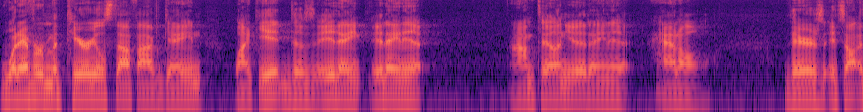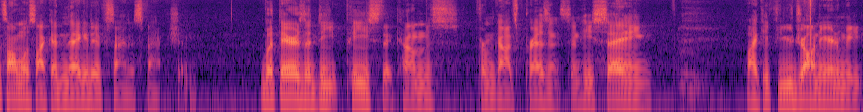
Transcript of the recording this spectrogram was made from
whatever material stuff I've gained, like it does it ain't it ain't it. I'm telling you it ain't it at all. There's it's it's almost like a negative satisfaction. But there's a deep peace that comes from God's presence and he's saying like if you draw near to me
